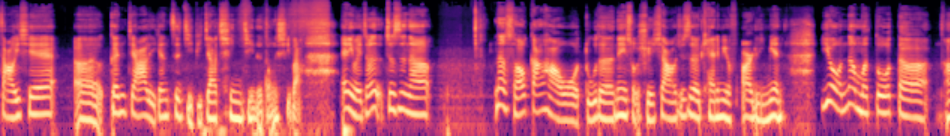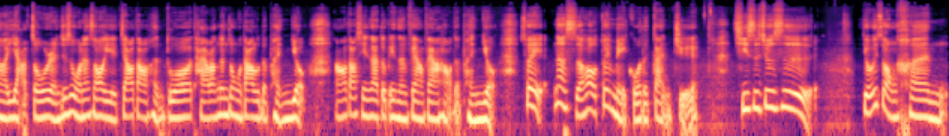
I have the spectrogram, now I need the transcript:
找一些。呃，跟家里跟自己比较亲近的东西吧。Anyway，就是就是呢，那时候刚好我读的那所学校就是 Academy of 二里面又有那么多的呃亚洲人，就是我那时候也交到很多台湾跟中国大陆的朋友，然后到现在都变成非常非常好的朋友。所以那时候对美国的感觉，其实就是有一种很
